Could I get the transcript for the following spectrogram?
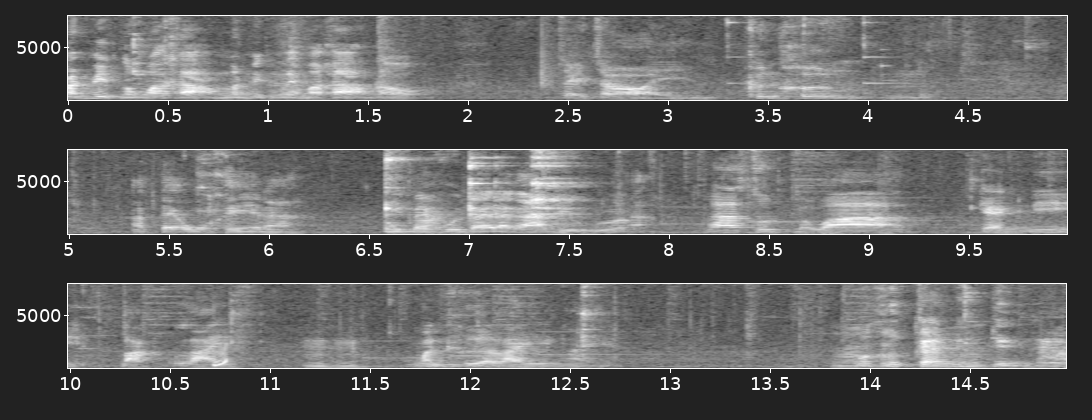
มันผิดตรงมะขาม มันผิดตรงไหนมะขามแล้ว ใจจอยครึ่งครึ่งอะแต่โอเคนะกินไปคุยไปแล้วกันหิวด้วย ล่าสุดแบบว่าแก๊งนี่ตักไลฟ์ อือฮึมันคืออะไรยังไงอะมันคือแก๊งจริงๆใช่ไหม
